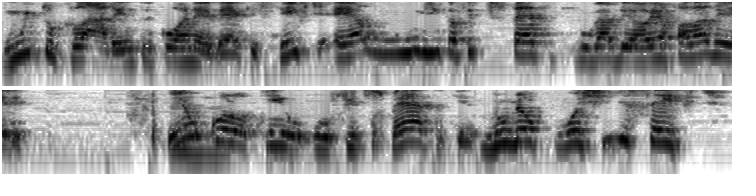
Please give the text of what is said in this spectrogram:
muito clara entre cornerback e safety é o Mika Fitzpatrick, o Gabriel ia falar dele. Eu uhum. coloquei o Fitzpatrick no meu post de safety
